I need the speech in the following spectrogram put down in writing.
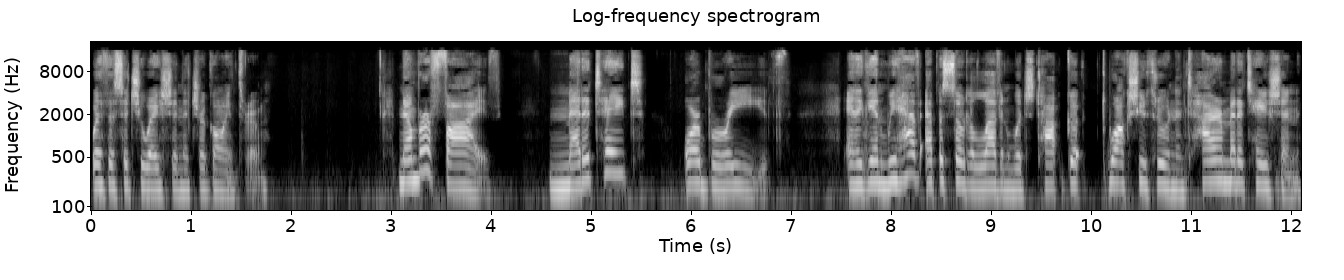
with the situation that you're going through. Number five, meditate or breathe. And again, we have episode 11, which talk, go, walks you through an entire meditation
